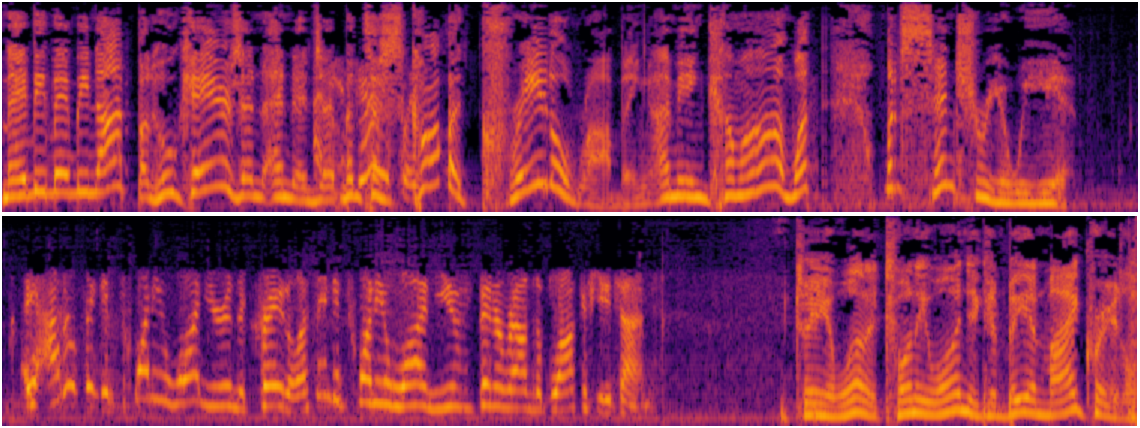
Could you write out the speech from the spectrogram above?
Maybe, maybe not, but who cares? And and uh, But just call it cradle robbing. I mean, come on. What what century are we in? I I don't think at 21 you're in the cradle. I think at 21 you've been around the block a few times. Tell you what, at 21, you can be in my cradle.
